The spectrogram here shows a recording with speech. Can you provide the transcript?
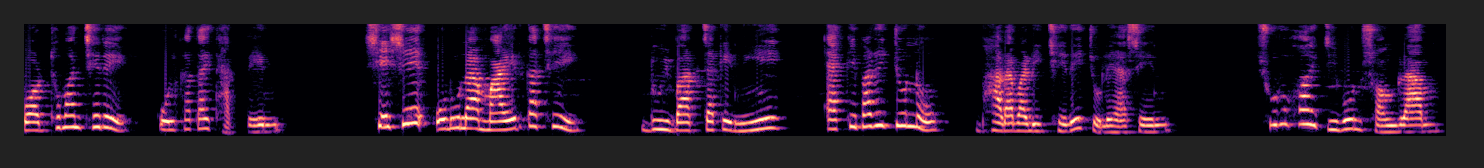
বর্ধমান ছেড়ে কলকাতায় থাকতেন। শেষে অরুণা মায়ের কাছেই দুই বাচ্চাকে নিয়ে একেবারের জন্য ভাড়া বাড়ি ছেড়ে চলে আসেন। শুরু হয় জীবন সংগ্রাম।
